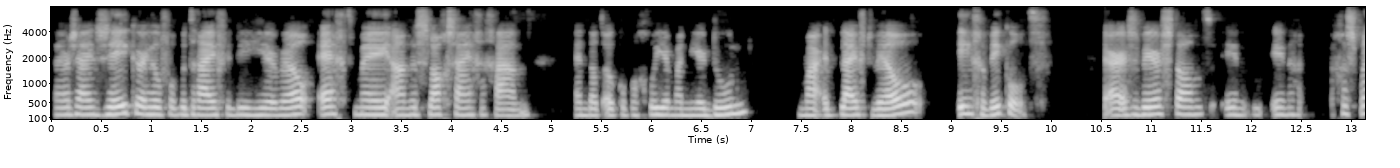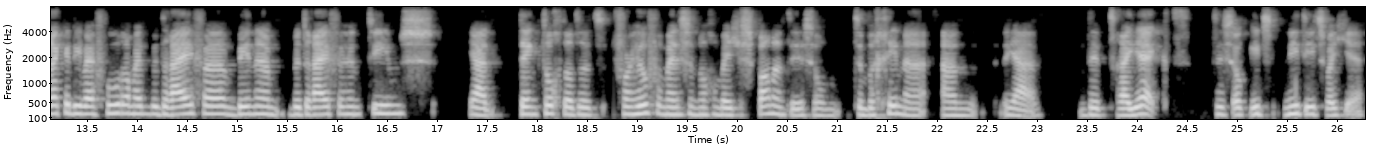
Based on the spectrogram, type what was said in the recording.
Er zijn zeker heel veel bedrijven die hier wel echt mee aan de slag zijn gegaan en dat ook op een goede manier doen. Maar het blijft wel ingewikkeld. Er is weerstand in, in gesprekken die wij voeren met bedrijven, binnen bedrijven, hun teams. Ja, ik denk toch dat het voor heel veel mensen nog een beetje spannend is om te beginnen aan ja, dit traject. Het is ook iets, niet iets wat je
